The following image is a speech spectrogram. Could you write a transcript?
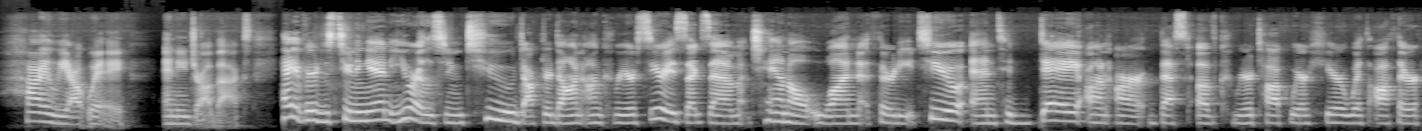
highly outweigh any drawbacks. Hey, if you're just tuning in, you are listening to Dr. Dawn on Career Sirius XM channel 132. And today on our Best of Career Talk, we're here with author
